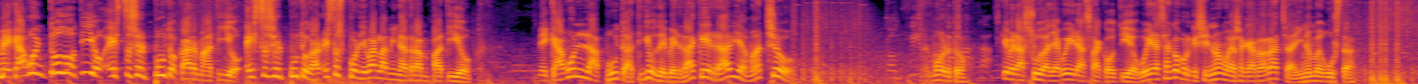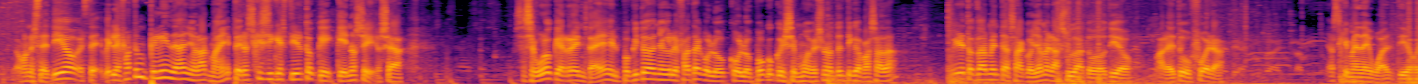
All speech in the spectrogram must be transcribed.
¡Me cago en todo, tío! Esto es el puto karma, tío. Esto es el puto karma. Esto es por llevar la mina trampa, tío. Me cago en la puta, tío. De verdad, qué rabia, macho. He muerto. Es que me la suda, ya voy a ir a saco, tío. Voy a ir a saco porque si no, no me voy a sacar la racha y no me gusta. Con este tío. Este... Le falta un pelín de daño al arma, ¿eh? Pero es que sí que es cierto que, que no sé, o sea... O sea, seguro que renta, ¿eh? El poquito daño que le falta con lo, con lo poco que se mueve. Es una auténtica pasada. Voy a ir totalmente a saco. Ya me la suda todo, tío. Vale, tú, fuera. Es que me da igual, tío.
